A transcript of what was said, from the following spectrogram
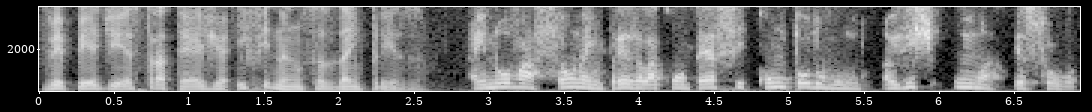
VP de Estratégia e Finanças da empresa. A inovação na empresa ela acontece com todo mundo, não existe uma pessoa.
